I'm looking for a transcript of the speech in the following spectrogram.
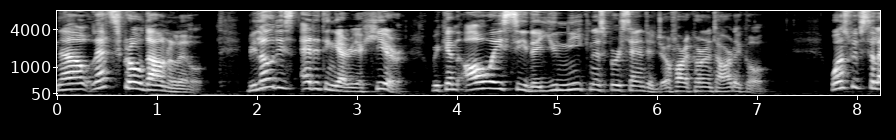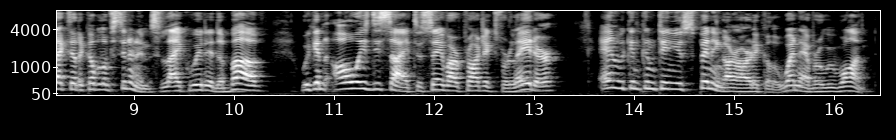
Now let's scroll down a little. Below this editing area here, we can always see the uniqueness percentage of our current article. Once we've selected a couple of synonyms like we did above, we can always decide to save our project for later, and we can continue spinning our article whenever we want.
